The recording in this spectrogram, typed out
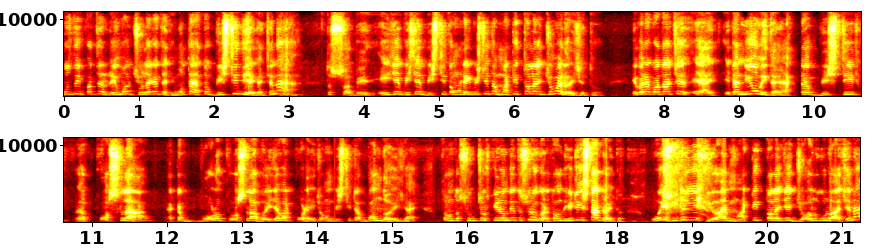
বুঝতেই পারছেন রেমল চলে গেছে রেমল তো এত বৃষ্টি দিয়ে গেছে না? তো সব এই যে বৃষ্টি বৃষ্টি তো অনেক বৃষ্টি তো মাটির তলায় জমে রয়েছে তো। এবারে কথা হচ্ছে এটা নিয়মিত একটা বৃষ্টির পশলা একটা বড় পশলা হয়ে যাওয়ার পরে যখন বৃষ্টিটা বন্ধ হয়ে যায় তখন তো সূর্য কিরণ দিতে শুরু করে তখন হিটিং স্টার্ট হয় তো। ওই হিটিংয়ে কি হয় মাটির তলায় যে জলগুলো আছে না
